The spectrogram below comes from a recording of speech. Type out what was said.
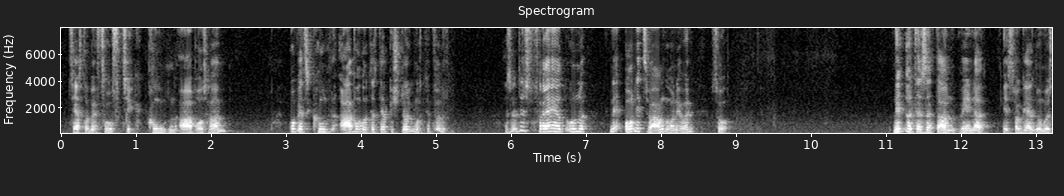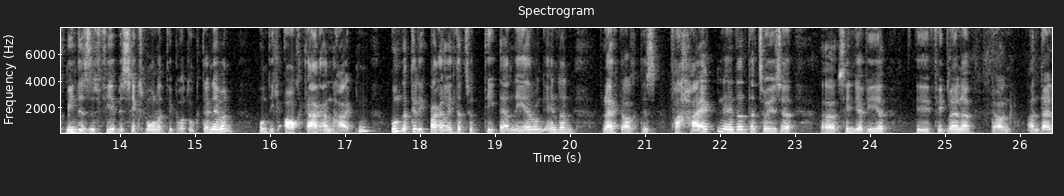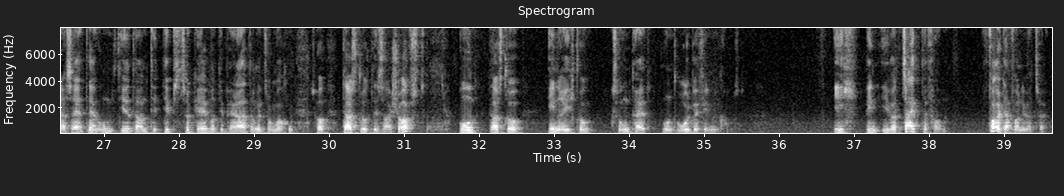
zuerst einmal 50 Kundenabos haben, ob jetzt Kundenabo oder der bestellt, macht der 5. Also das ist frei und ohne, ne, ohne Zwang, ohne allem. So. Nicht nur, dass er dann, wenn er, ich sage ja, du musst mindestens vier bis sechs Monate Produkte nehmen und dich auch daran halten und natürlich parallel dazu die Ernährung ändern, vielleicht auch das Verhalten ändern. Dazu ist ja, äh, sind ja wir, die Fitliner, dann an deiner Seite, um dir dann die Tipps zu geben und die Beratungen zu machen, so dass du das auch schaffst und dass du in Richtung Gesundheit und Wohlbefinden kommst. Ich bin überzeugt davon, voll davon überzeugt.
